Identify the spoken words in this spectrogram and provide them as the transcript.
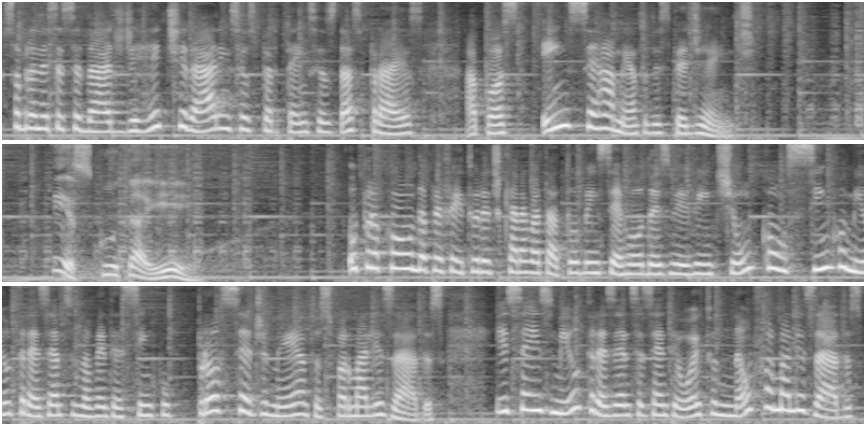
sobre a necessidade de retirarem seus pertences das praias após encerramento do expediente. Escuta aí. O PROCON da Prefeitura de Caraguatatuba encerrou 2021 com 5.395 procedimentos formalizados e 6.368 não formalizados,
